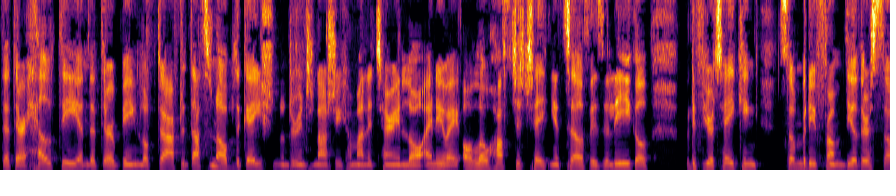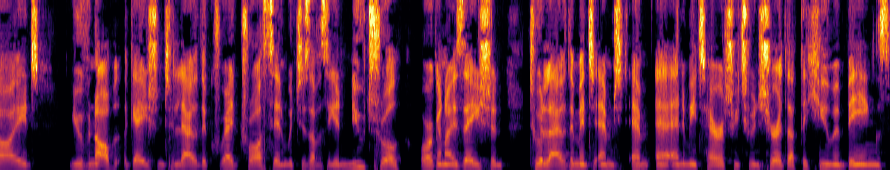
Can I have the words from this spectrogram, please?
that they're healthy and that they're being looked after. That's an obligation under international humanitarian law anyway. Although hostage taking itself is illegal, but if you're taking somebody from the other side you have an obligation to allow the Red Cross in, which is obviously a neutral organisation, to allow them into uh, enemy territory to ensure that the human beings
